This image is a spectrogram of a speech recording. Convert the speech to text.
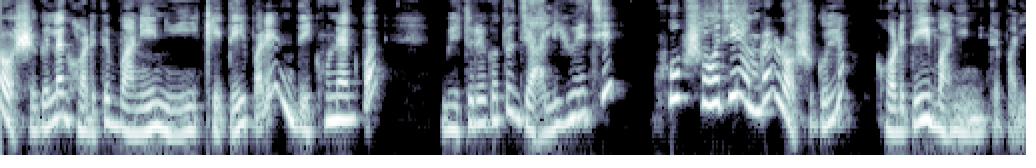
রসগোল্লা ঘরেতে বানিয়ে নিয়ে খেতেই পারেন। দেখুন একবার, ভেতরে কত জালি হয়েছে। খুব সহজেই আমরা রসগোল্লা ঘরেতেই বানিয়ে নিতে পারি।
